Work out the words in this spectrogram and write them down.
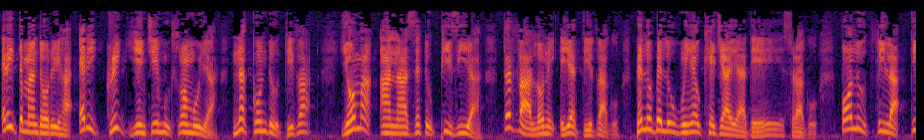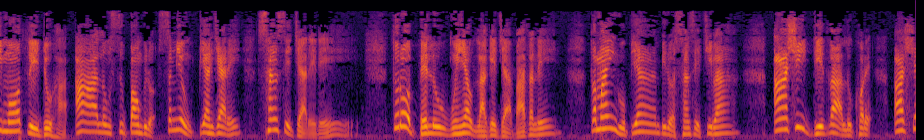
အဲ့ဒီတမန်တော်တွေဟာအဲ့ဒီ Greek ယဉ်ကျေးမှုလွှမ်းမိုးရာနတ်ကွန်းတို့ဒီသ ယောမအာနာဇက်တို့ဖိစီးရာသက်သာလောနိအရက်ဒေသကိုဘယ်လိုဘယ်လိုဝင်ရောက်ခဲ့ကြရတယ်ဆိုတာကိုပေါလုသီလတိမောသေတို့ဟာအားလုံးစုပေါင်းပြီးတော့စမြုံပြန်ကြတယ်ဆန်းစစ်ကြတယ်တဲ့သူတို့ဘယ်လိုဝင်ရောက်လာခဲ့ကြပါသလဲသမိုင်းကိုပြန်ပြီးတော့ဆန်းစစ်ကြည့်ပါအာရှိဒေသလို့ခေါ်တဲ့အာရှ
